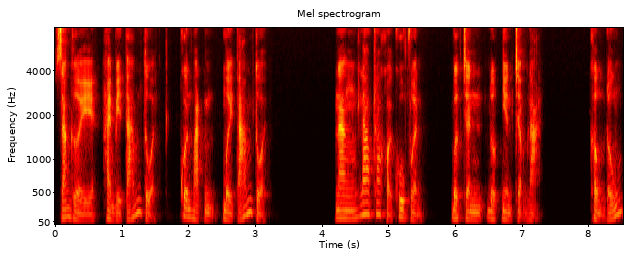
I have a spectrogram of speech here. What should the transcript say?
dáng người 28 tuổi, khuôn mặt 18 tuổi. Nàng lao ra khỏi khu vườn, bước chân đột nhiên chậm lại. Không đúng,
